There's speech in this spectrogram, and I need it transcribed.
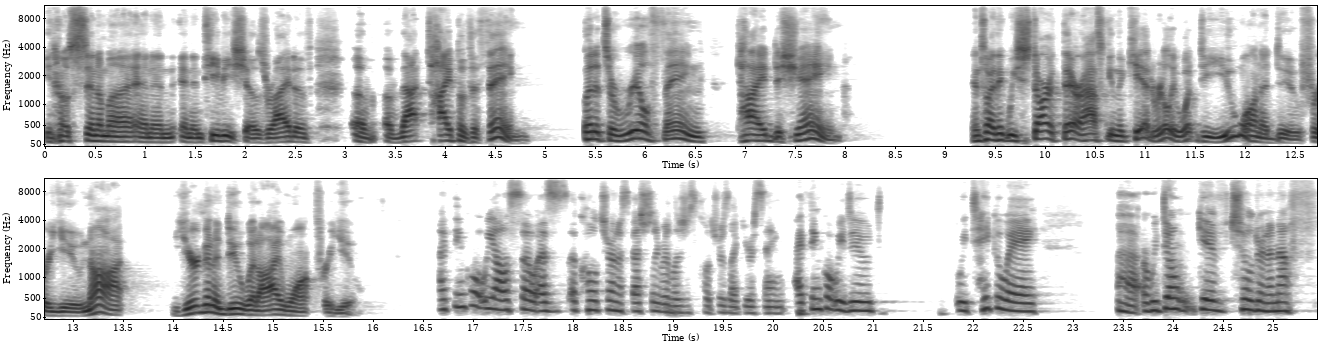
you know cinema and in and in TV shows, right? Of of of that type of a thing, but it's a real thing tied to shame. And so I think we start there asking the kid, really, what do you want to do for you? Not you're going to do what I want for you. I think what we also, as a culture, and especially religious cultures, like you're saying, I think what we do, we take away uh, or we don't give children enough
